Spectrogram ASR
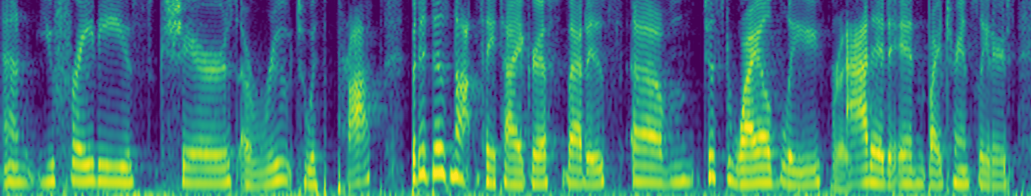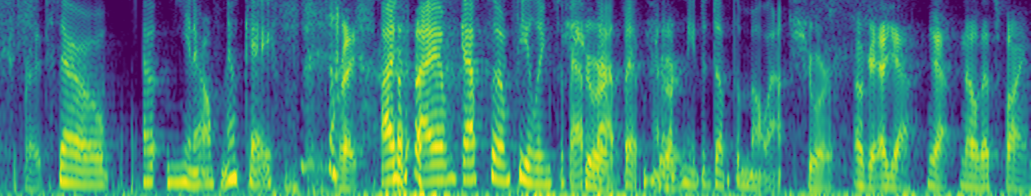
and Euphrates shares a root with Prat, but it does not say Tigris. That is um, just wildly Right. added in by translators. Right, So, uh, you know, okay. right. I, I have got some feelings about Sure, that, but I don't need to dump them all out. Sure. Okay. Uh, yeah. Yeah. No, that's fine.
